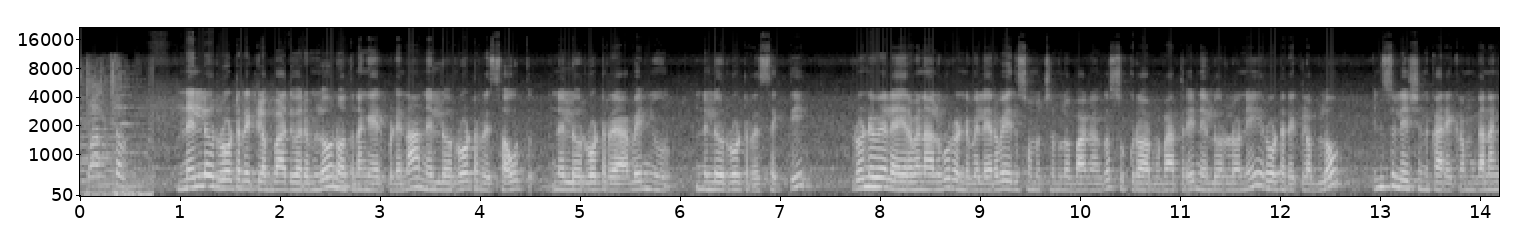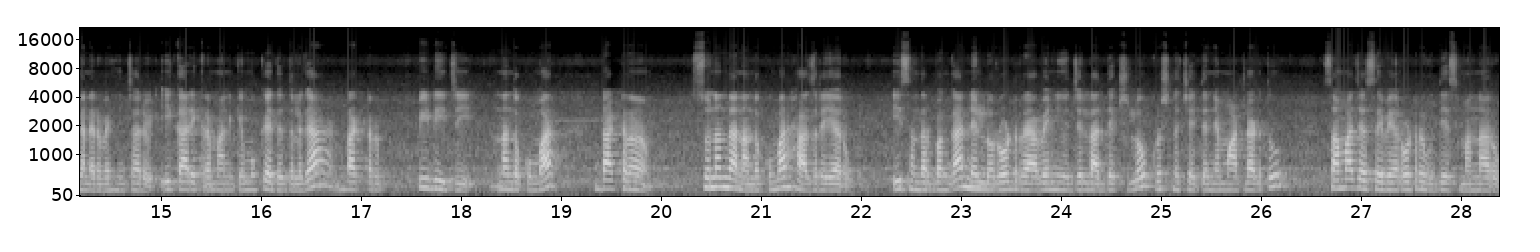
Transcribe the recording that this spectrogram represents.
స్వాగతం. నెల్లూరు రోటరీ క్లబ్ ఆధ్వర్యంలో నూతనంగా ఏర్పడిన Nellore Rotary south Nellore Rotary avenue Nellore Rotary Shakti రెండు వేల ఇరవై నాలుగు రెండు వేల ఇరవై ఐదు సంవత్సరంలో భాగంగా శుక్రవారం రాత్రి నెల్లూరులోని రోటరీ క్లబ్లో ఇన్సులేషన్ కార్యక్రమం ఘనంగా నిర్వహించారు. ఈ కార్యక్రమానికి ముఖ్య అతిథులుగా doctor PDG Nandakumar doctor Sunanda Nandakumar హాజరయ్యారు. ఈ సందర్భంగా నెల్లూరు రోటరీ అవెన్యూ జిల్లా అధ్యక్షులు కృష్ణ చైతన్య మాట్లాడుతూ సమాజ సేవ రోటరీ ఉద్దేశమన్నారు.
